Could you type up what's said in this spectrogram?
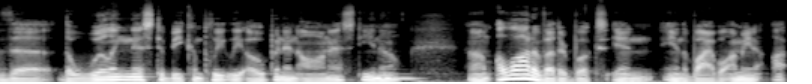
the the willingness to be completely open and honest, you know, um, a lot of other books in in the Bible. I mean, uh,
